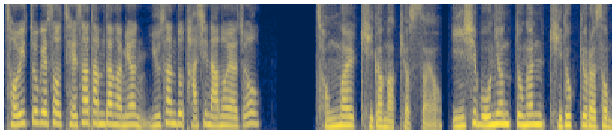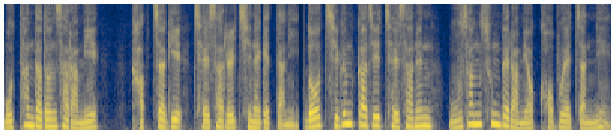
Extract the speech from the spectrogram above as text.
저희 쪽에서 제사 담당하면 유산도 다시 나눠야죠? 정말 기가 막혔어요. 25년 동안 기독교라서 못한다던 사람이 갑자기 제사를 지내겠다니. 너 지금까지 제사는 우상숭배라며 거부했잖니.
